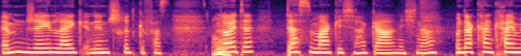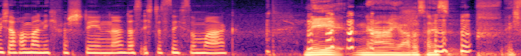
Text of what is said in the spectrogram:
MJ-like in den Schritt gefasst. Oh. Leute, das mag ich ja gar nicht, ne? Und da kann Kai mich auch immer nicht verstehen, ne? Dass ich das nicht so mag. Nee, naja, was heißt, pff, ich,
